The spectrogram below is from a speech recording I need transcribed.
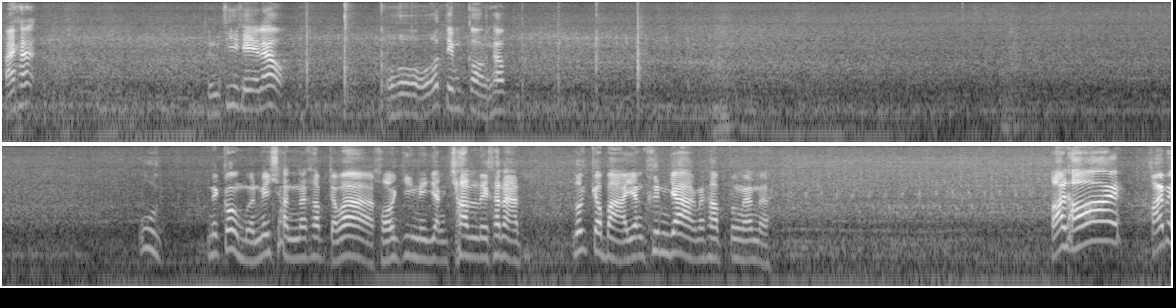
ไปฮะ ถึงที่เทแล้ว โอ้โห เต็มกล่องครับ อู้ในกล้องเหมือนไม่ชันนะครับ แต่ว่าของจริงเนี่ยยังชันเลยขนาดรถกระบะยังขึ้นยากนะครับ ตรงนั้นนะถอยถอยถอยไป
